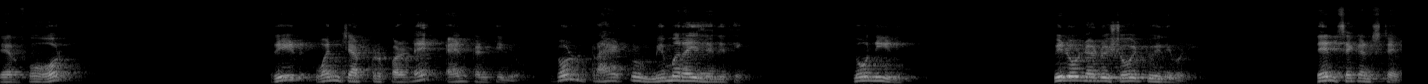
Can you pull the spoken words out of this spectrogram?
Therefore, read one chapter per day and continue. Don't try to memorize anything. No need. We don't have to show it to anybody. Then, second step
